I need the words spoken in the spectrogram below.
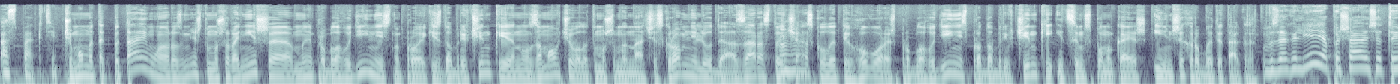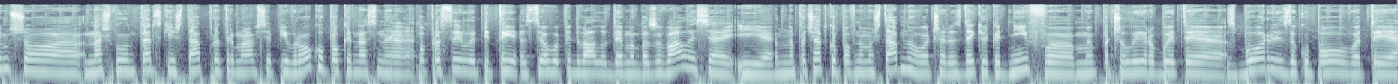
аспекті? Чому ми так питаємо? Розумієш, тому що раніше ми про благодійність, ми про якісь добрі вчинки ну замовчували, тому що ми, наче скромні люди. А зараз той Ага. час, коли ти говориш про благодійність, про добрі вчинки, і цим спонукаєш інших робити так же. Взагалі я пишаюся тим, що наш волонтерський штаб протримався півроку, поки нас не попросили піти з цього підвалу, де ми базувалися. І на початку повномасштабного, через декілька днів, е, ми почали робити збори, закуповувати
